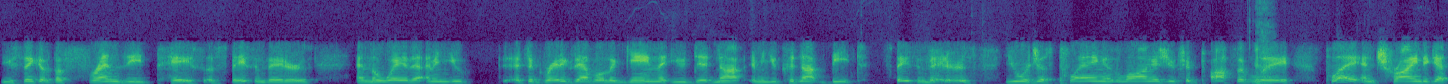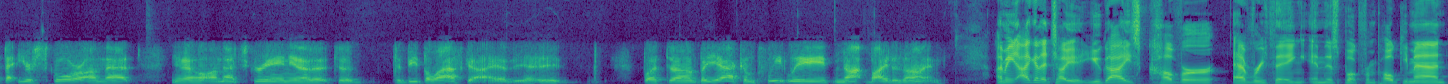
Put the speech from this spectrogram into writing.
you think of the frenzied pace of Space Invaders and the way that I mean, you. It's a great example of a game that you did not. I mean, you could not beat Space Invaders. You were just playing as long as you could possibly play and trying to get that your score on that, you know, on that screen, you know, to to, to beat the last guy. It- it- but uh, but yeah, completely not by design. I mean, I got to tell you, you guys cover everything in this book from Pokemon,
